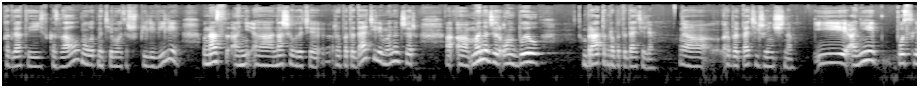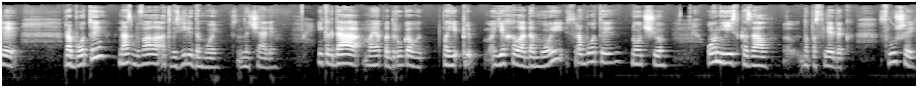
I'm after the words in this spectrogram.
когда-то ей сказал, ну вот на тему это шпили-вили, у нас они, а, наши вот эти работодатели, менеджер, а, а, менеджер, он был братом работодателя, работодатель женщина. И они после работы нас бывало отвозили домой вначале. И когда моя подруга вот поехала домой с работы ночью, он ей сказал э, напоследок, слушай,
